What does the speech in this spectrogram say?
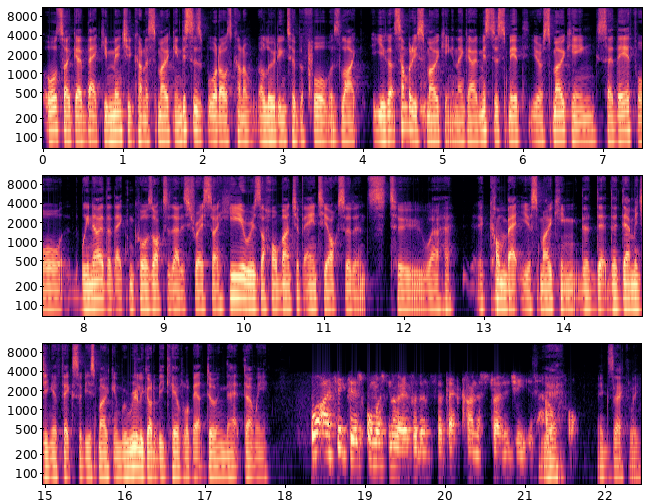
also go back. You mentioned kind of smoking. This is what i was kind of alluding to before was like you got somebody smoking and they go mr smith you're smoking so therefore we know that that can cause oxidative stress. So here is a whole bunch of antioxidants to uh, combat your smoking the, the damaging effects of your smoking. We really got to be careful about doing that don't we? Well i think there's almost no evidence that that kind of strategy is helpful. yeah, exactly.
